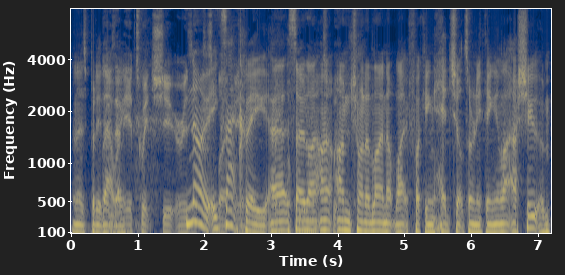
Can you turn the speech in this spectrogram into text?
And let's put it that exactly way. a Twitch shooter, is No, it? Exactly. Uh, so like, I, I'm trying to line up like fucking headshots or anything, and like I shoot them,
